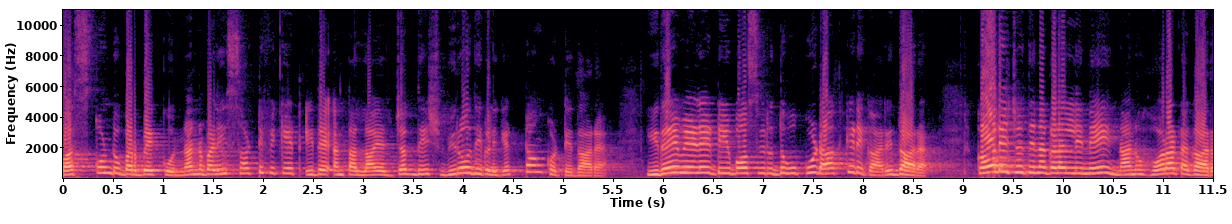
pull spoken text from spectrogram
ಬರ್ಸ್ಕೊಂಡು ಬರಬೇಕು, ನನ್ನ ಬಳಿ ಸರ್ಟಿಫಿಕೇಟ್ ಇದೆ ಅಂತ ಲಾಯರ್ ಜಗದೀಶ್ ವಿರೋಧಿಗಳಿಗೆ ಟಾಂಗ್ ಕೊಟ್ಟಿದ್ದಾರೆ. ಇದೇ ವೇಳೆ ಡಿ ಬಾಸ್ ವಿರುದ್ಧವೂ ಕೂಡ ಕಿಡಿಗಾರಿದ್ದಾರೆ. ಕಾಲೇಜು ದಿನಗಳಲ್ಲಿನೇ ನಾನು ಹೋರಾಟಗಾರ,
